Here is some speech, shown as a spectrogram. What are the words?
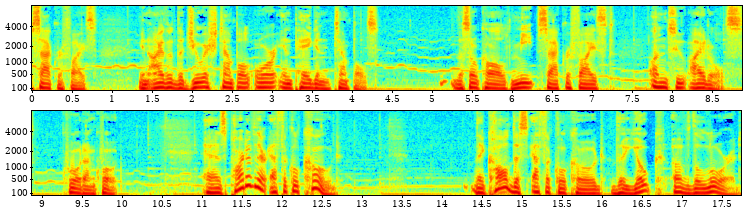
sacrifice in either the Jewish temple or in pagan temples. The so called meat sacrificed unto idols, quote unquote. As part of their ethical code, They called this ethical code the yoke of the Lord.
